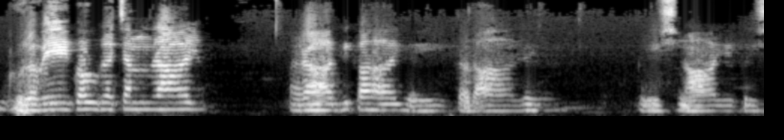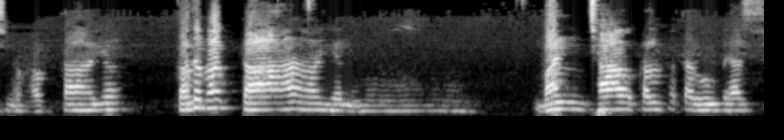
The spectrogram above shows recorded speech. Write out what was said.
गुरवे गौरचंद्राय राधिकाय तदालय कृष्णाय कृष्ण भक्ताय तदभक्ताय नमो। वंशा कल्पतरुभ्यश्च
